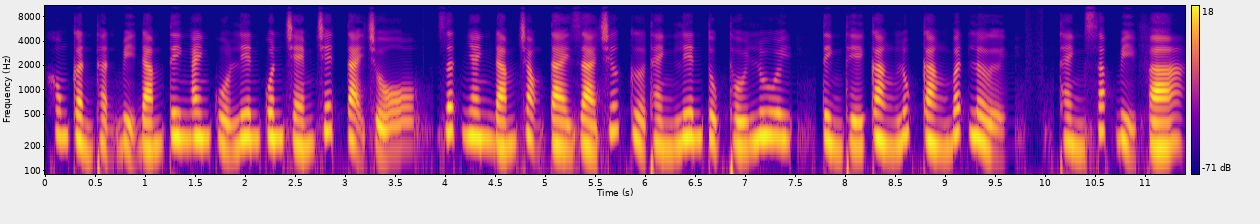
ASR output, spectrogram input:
Không cẩn thận bị đám tinh anh của liên quân chém chết tại chỗ. Rất nhanh đám trọng tài giả trước cửa thành liên tục thối lui, tình thế càng lúc càng bất lợi. Thành sắp bị phá.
